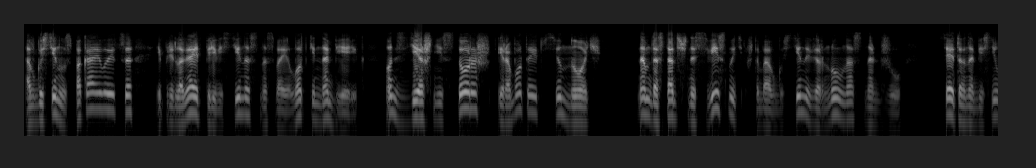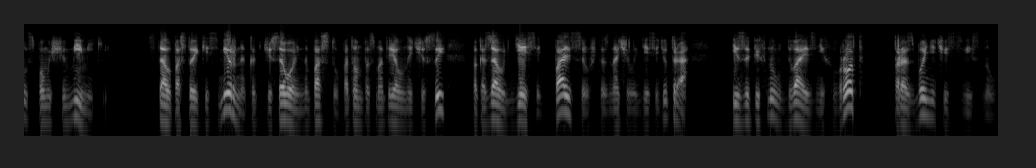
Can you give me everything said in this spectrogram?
Августин успокаивается и предлагает перевести нас на своей лодке на берег. Он здешний сторож и работает всю ночь, нам достаточно свистнуть, чтобы Августина вернул нас на Джу. Все это он объяснил с помощью мимики. Встал по стойке смирно, как часовой на посту, потом посмотрел на часы, показал 10 пальцев, что значило 10 утра, и, запихнув два из них в рот, по разбойничий свистнул.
